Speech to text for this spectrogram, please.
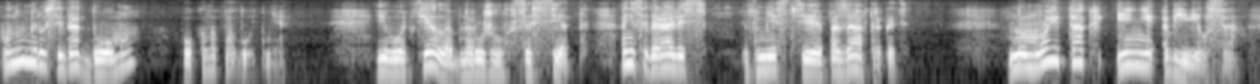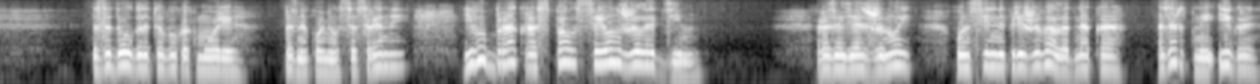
Он умер у себя дома около полудня. Его тело обнаружил сосед. Они собирались вместе позавтракать. Но Мори так и не объявился. Задолго до того, как Мори познакомился с Реной, его брак распался, и он жил один. Разойдясь с женой, он сильно переживал, однако азартные игры,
